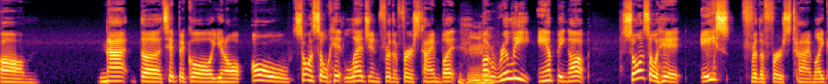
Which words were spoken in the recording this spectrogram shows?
um not the typical you know oh so and so hit legend for the first time but but really amping up so and so hit ace for the first time like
